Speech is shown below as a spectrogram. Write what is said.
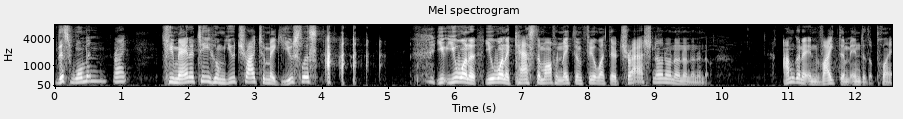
this woman, right? Humanity whom you try to make useless. you you want to you want to cast them off and make them feel like they're trash? No, no, no, no, no, no, no. I'm going to invite them into the plan.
